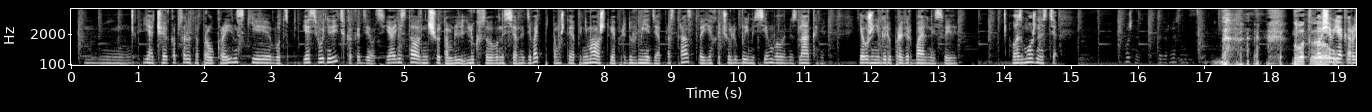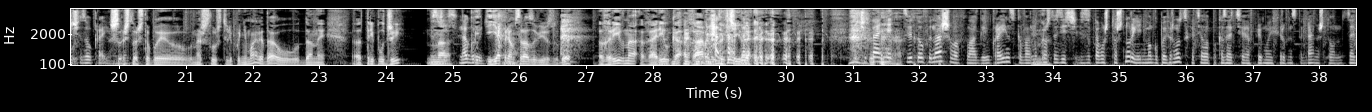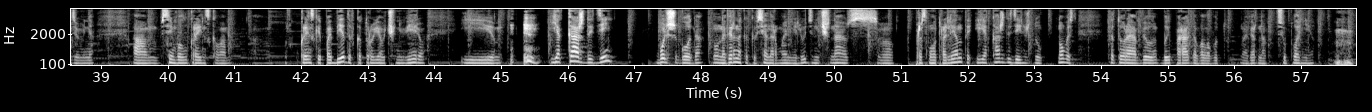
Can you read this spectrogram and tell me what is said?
я человек абсолютно проукраинский. Вот я сегодня, видите, как оделась? Я не стала ничего там лю- люксового на себя надевать, потому что я понимала, что я приду в медиапространство, и я хочу любыми символами, знаками. Я уже не говорю про вербальные свои возможности. Можно повернусь? Ну вот, В общем, э, я, короче, за Украину. Что, чтобы э, наши слушатели понимали, да, у данной Triple G Здесь, на груди. И я прям сразу вижу, да? Гривна, горилка, гарна девчина. Сочетание цветов и нашего флага, и украинского. Ну, Да. просто здесь из-за того, что шнур, я не могу повернуться. Хотела показать э, в прямой эфир в Инстаграме, что он сзади у меня а, символ украинского, а, украинской победы, в которую я очень верю. И я каждый день, больше года, ну, наверное, как и все нормальные люди, начинаю с э, просмотра ленты, и я каждый день жду новость, которая бы, порадовала, вот, наверное, всю планету. Мгм.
